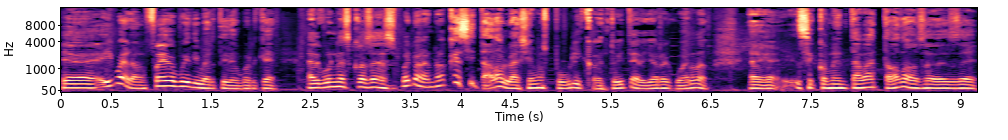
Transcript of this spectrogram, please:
Eh, y bueno, fue muy divertido porque algunas cosas, bueno, no casi todo lo hacíamos público en Twitter, yo recuerdo. Eh, se comentaba todo, o sea, desde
